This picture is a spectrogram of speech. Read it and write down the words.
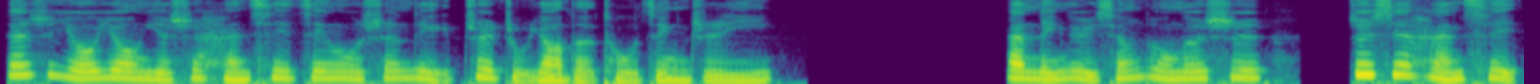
但是游泳也是寒气进入身体最主要的途径之一。和淋雨相同的是，这些寒气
